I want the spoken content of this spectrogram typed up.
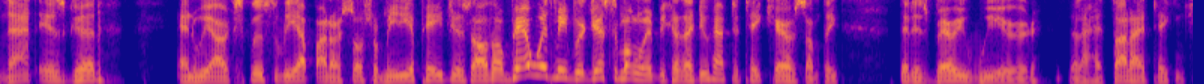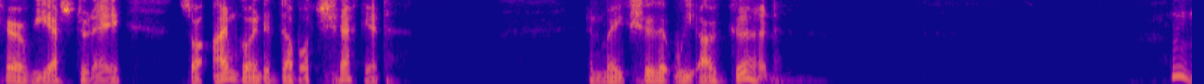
That is good. And we are exclusively up on our social media pages. Although, bear with me for just a moment because I do have to take care of something that is very weird that I had thought I had taken care of yesterday. So I'm going to double check it and make sure that we are good. Hmm.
